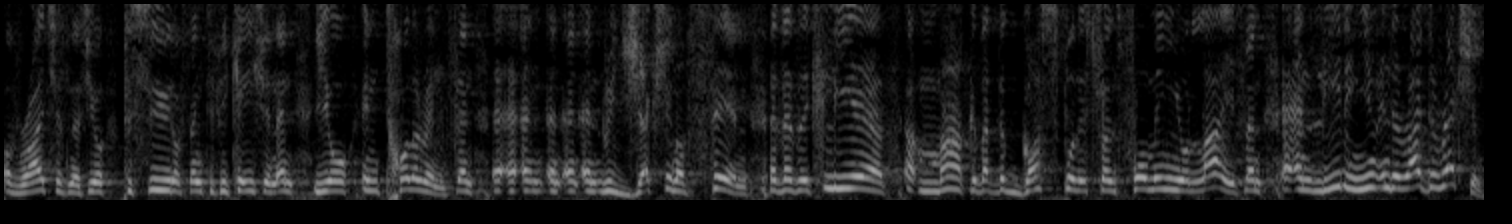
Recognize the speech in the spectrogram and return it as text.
of righteousness, your pursuit of sanctification, and your intolerance and, and, and, and, and rejection of sin, there's a clear uh, mark that the gospel is transforming your life and, and leading you in the right direction.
